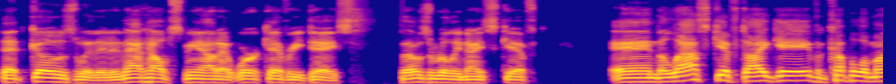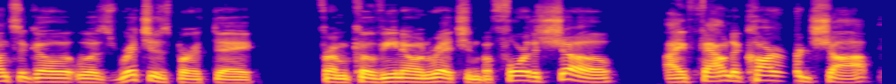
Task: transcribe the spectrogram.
that goes with it. And that helps me out at work every day. So that was a really nice gift. And the last gift I gave a couple of months ago, it was Rich's birthday from Covino and Rich. And before the show, I found a card shop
